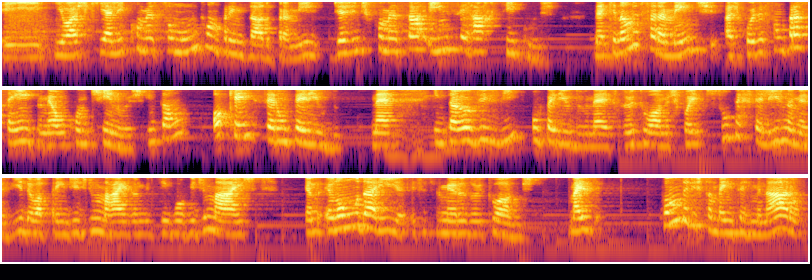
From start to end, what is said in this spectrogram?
E, e eu acho que ali começou muito um aprendizado para mim de a gente começar e encerrar ciclos, né? Que não necessariamente as coisas são para sempre, né? Ou contínuas. Então, ok ser um período, né? Então eu vivi um período, né? Esses oito anos foi super feliz na minha vida. Eu aprendi demais, eu me desenvolvi demais. Eu, eu não mudaria esses primeiros oito anos, mas quando eles também terminaram,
